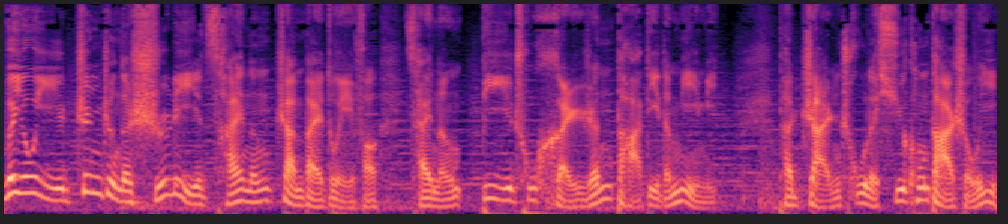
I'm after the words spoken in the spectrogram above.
唯有以真正的实力才能战败对方，才能逼出狠人大帝的秘密。他展出了虚空大手印。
